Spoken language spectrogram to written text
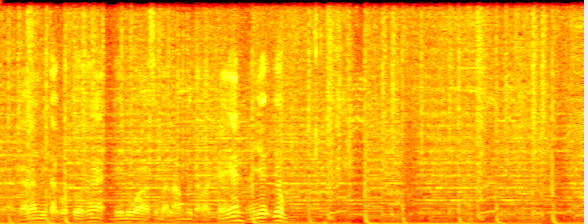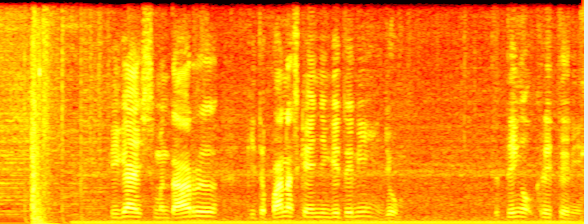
Ya, dalam dia tak kotor sangat. Dia luar sebab lama tak pakai kan. Yud, jom. Okey guys, sementara kita panaskan enjin kereta ni, jom. Kita tengok kereta ni.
